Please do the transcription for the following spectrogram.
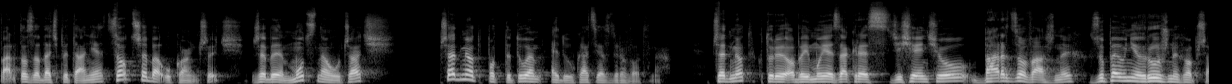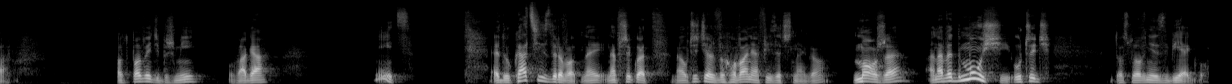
Warto zadać pytanie, co trzeba ukończyć, żeby móc nauczać przedmiot pod tytułem edukacja zdrowotna. Przedmiot, który obejmuje zakres 10 bardzo ważnych, zupełnie różnych obszarów. Odpowiedź brzmi, uwaga, nic. Edukacji zdrowotnej, na przykład nauczyciel wychowania fizycznego, może, a nawet musi uczyć dosłownie z biegu.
